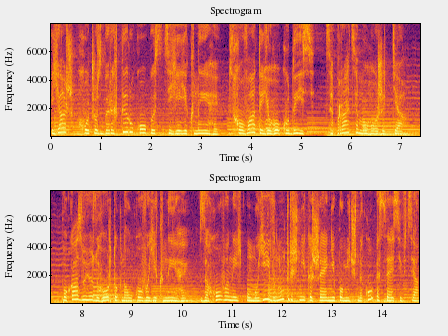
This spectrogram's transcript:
Я ж хочу зберегти рукопис цієї книги, сховати його кудись. Це праця мого життя. Показую згорток наукової книги, захований у моїй внутрішній кишені помічнику есесівця.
